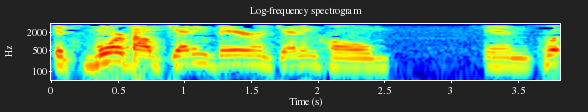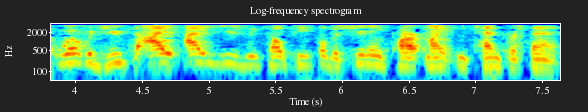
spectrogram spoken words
it's more about getting there and getting home. And what what would you? I I usually tell people the shooting part might be ten percent.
